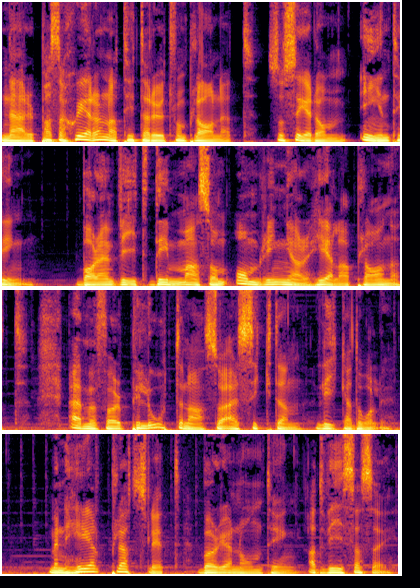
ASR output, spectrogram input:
När passagerarna tittar ut från planet så ser de ingenting. Bara en vit dimma som omringar hela planet. Även för piloterna så är sikten lika dålig. Men helt plötsligt börjar någonting att visa sig.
